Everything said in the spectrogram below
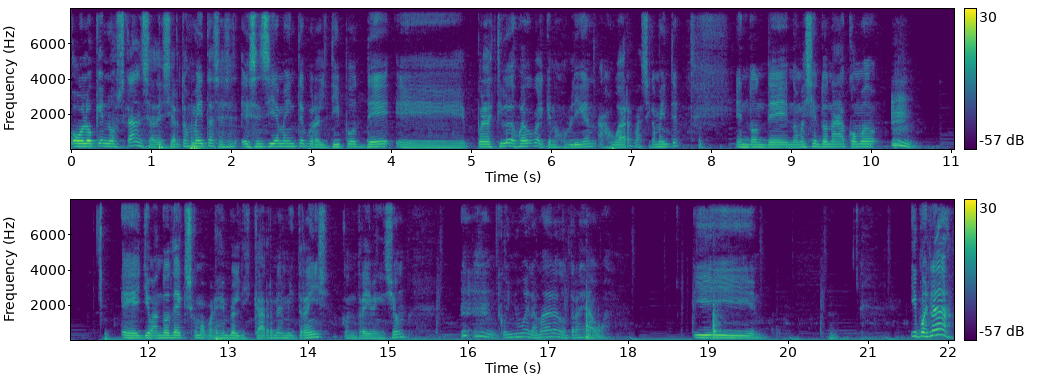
o lo que nos cansa de ciertos metas es, sencillamente por el tipo de. Eh, por el estilo de juego con el que nos obligan a jugar, básicamente. En donde no me siento nada cómodo eh, llevando decks como por ejemplo el discard en midrange con Draven Coño de la madre, no traje agua. Y. Y pues nada,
